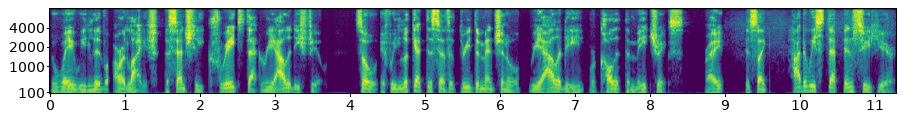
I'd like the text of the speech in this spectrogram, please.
the way we live our life essentially creates that reality field. So if we look at this as a three dimensional reality, or call it the matrix, right? It's like, how do we step into here?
